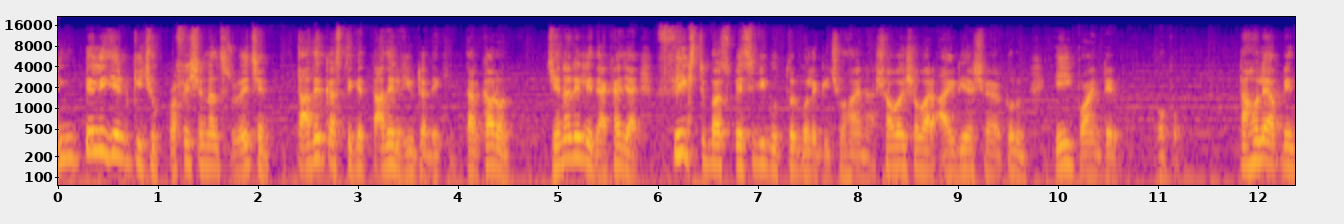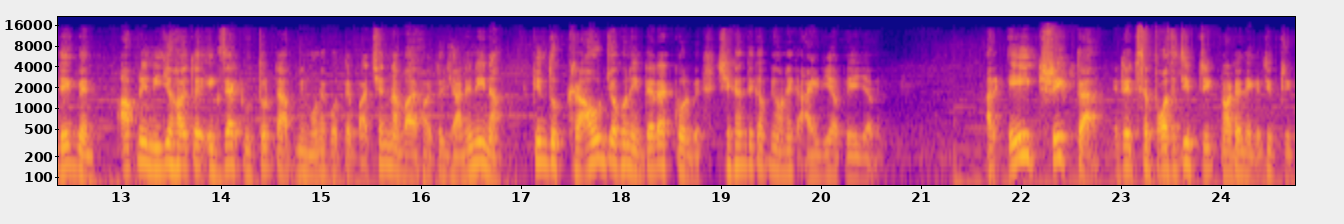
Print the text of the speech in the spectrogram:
ইন্টেলিজেন্ট কিছু প্রফেশনালস রয়েছেন, তাদের কাছ থেকে তাদের ভিউটা দেখি। তার কারণ জেনারেলি দেখা যায় ফিক্সড বা স্পেসিফিক উত্তর বলে কিছু হয় না। সবাই সবার আইডিয়া শেয়ার করুন এই পয়েন্টের ওপর। তাহলে আপনি দেখবেন, আপনি নিজে হয়তো এক্স্যাক্ট উত্তরটা আপনি মনে করতে পারছেন না বা হয়তো জানেনই না, কিন্তু ক্রাউড যখন ইন্টারাক্ট করবে, সেখান থেকে আপনি অনেক আইডিয়া পেয়ে যাবেন। আর এই ট্রিকটা এটা it's a positive trick not a negative trick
